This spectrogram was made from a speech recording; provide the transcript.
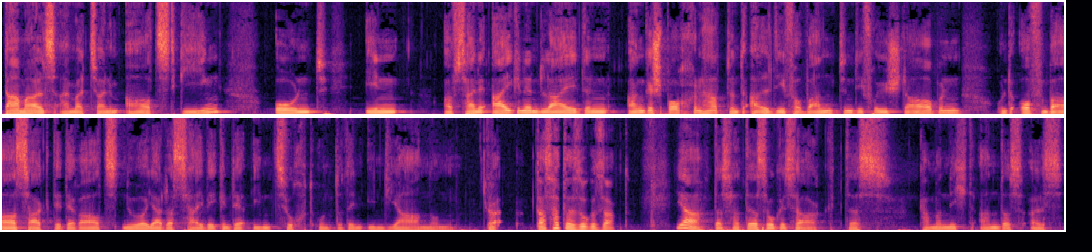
damals einmal zu einem Arzt ging und ihn auf seine eigenen Leiden angesprochen hat und all die Verwandten, die früh starben. Und offenbar sagte der Arzt nur, ja, das sei wegen der Inzucht unter den Indianern. Das hat er so gesagt. Ja, das hat er so gesagt. Das kann man nicht anders als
